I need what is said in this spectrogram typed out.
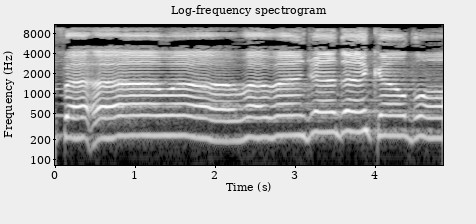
فآوى ووجدك ضالا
